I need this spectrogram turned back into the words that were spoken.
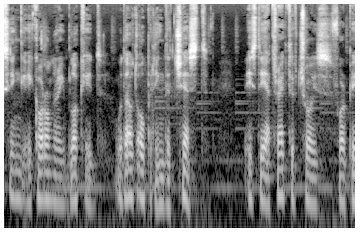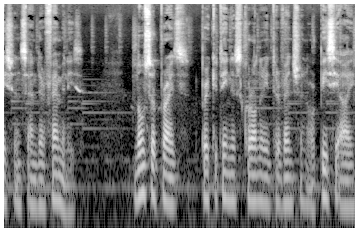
Fixing a coronary blockade without opening the chest is the attractive choice for patients and their families. No surprise, percutaneous coronary intervention or PCI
